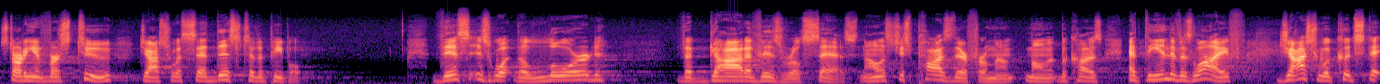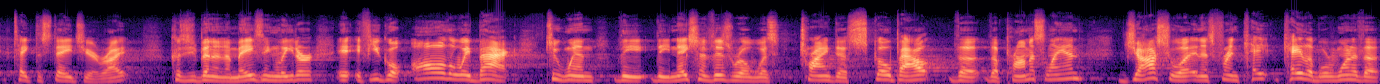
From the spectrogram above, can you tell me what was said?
Starting in verse 2, Joshua said this to the people This is what the Lord, the God of Israel, says. Now let's just pause there for a moment because at the end of his life, Joshua could st- take the stage here, right? Because he's been an amazing leader. If you go all the way back to when the, the nation of Israel was trying to scope out the, the promised land, Joshua and his friend Caleb were one of, the,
